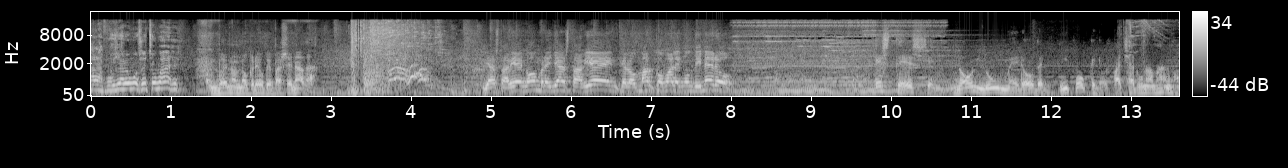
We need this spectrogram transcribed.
¡Hala, pues ya lo hemos hecho mal! Bueno, no creo que pase nada. Ya está bien, hombre, ya está bien, que los marcos valen un dinero. Este es el no número del tipo que nos va a echar una mano.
